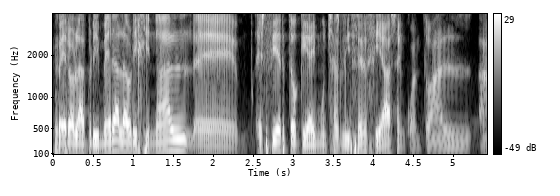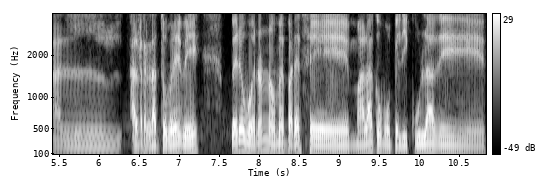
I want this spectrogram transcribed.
pero la primera, la original, eh, es cierto que hay muchas licencias en cuanto al, al, relato breve, pero bueno, no me parece mala como película de,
